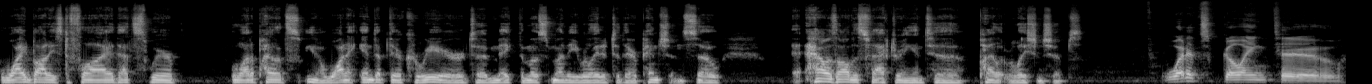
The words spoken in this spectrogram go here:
wide bodies to fly? That's where a lot of pilots, you know, want to end up their career to make the most money related to their pension. So, how is all this factoring into pilot relationships? What it's going to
